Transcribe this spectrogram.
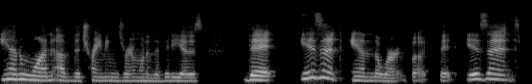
in one of the trainings or in one of the videos that isn't in the workbook, that isn't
